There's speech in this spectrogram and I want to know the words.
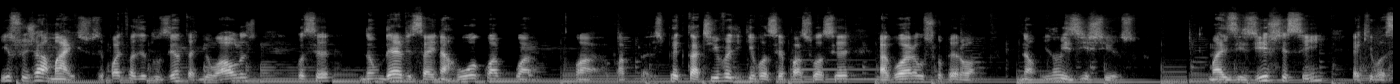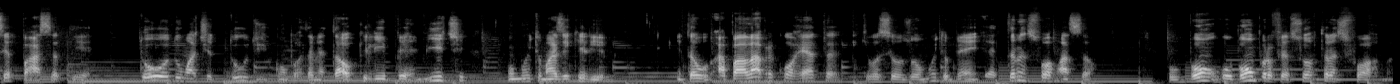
Isso jamais. Você pode fazer 200 mil aulas, você não deve sair na rua com a, com a, com a, com a expectativa de que você passou a ser agora o super-homem. Não, e não existe isso. Mas existe sim é que você passa a ter toda uma atitude comportamental que lhe permite um muito mais equilíbrio. Então, a palavra correta que você usou muito bem é transformação. O bom, o bom professor transforma.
